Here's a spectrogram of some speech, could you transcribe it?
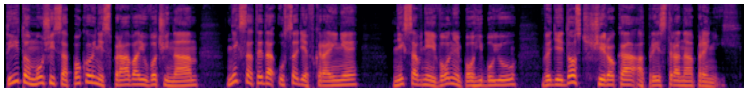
Títo muži sa pokojne správajú voči nám, nech sa teda usadia v krajine, nech sa v nej voľne pohybujú, veď je dosť široká a priestraná pre nich.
